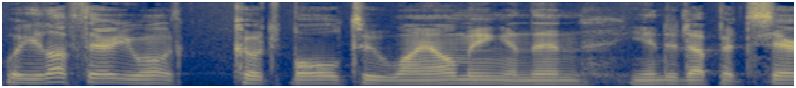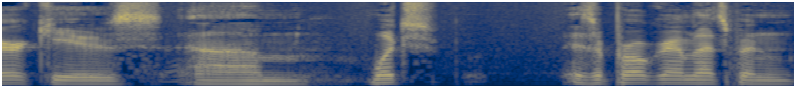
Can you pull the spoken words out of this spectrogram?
Well, you left there. You went with Coach Bohl to Wyoming, and then you ended up at Syracuse, um, which is a program that's been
